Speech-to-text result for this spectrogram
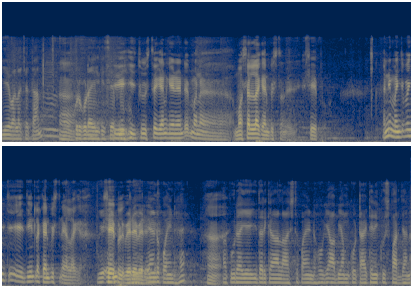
ये वाला चट्टान ఆ. क्रोकोडाइल की शेप ఇది ఇది చూస్తే కనుక ఏంటంటే మన మొసల్లా కనిపిస్తుంది ఇది షేప్ అన్ని మంచి మంచి దీంట్లో కనిపిస్తున్నాయి అలాగా. షేపులు వేరే వేరే. ఎండ్ పాయింట్ హై? పూరా ఏ ఇదర్ కా లాస్ట్ పాయింట్ హో గయా? అభి హమ్కో టైటానిక్ ఉస్ పార్ జానా.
